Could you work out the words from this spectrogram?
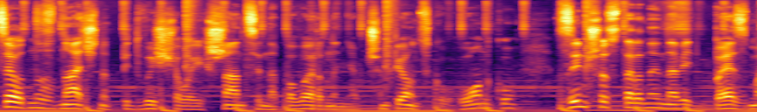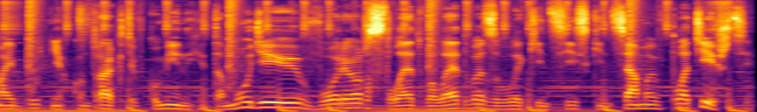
це однозначно підвищило їх шанси на повернення в чемпіонську гонку. З іншої сторони, навіть без майбутніх контрактів Комінги та Муді, Warriors ледве-ледве звели кінці з кінцями в платіжці.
